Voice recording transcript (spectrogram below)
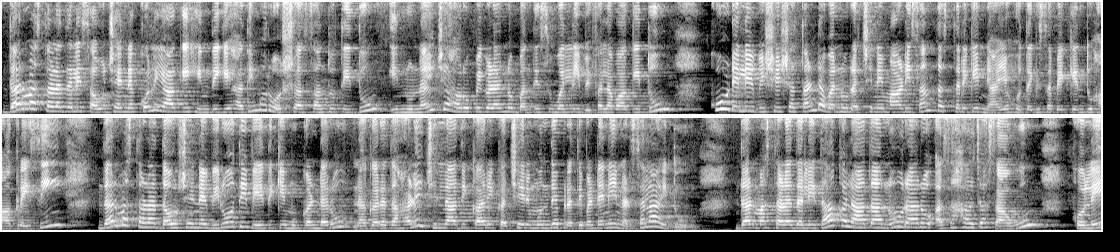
ಧರ್ಮಸ್ಥಳದಲ್ಲಿ ಸೌಜನ್ಯ ಕೊಲೆಯಾಗಿ ಹಿಂದಿಗೆ ಹದಿಮೂರು ವರ್ಷ ಸಂದುತ್ತಿದ್ದು ಇನ್ನು ನೈಜ ಆರೋಪಿಗಳನ್ನು ಬಂಧಿಸುವಲ್ಲಿ ವಿಫಲವಾಗಿದ್ದು, ಕೂಡಲೇ ವಿಶೇಷ ತಂಡವನ್ನು ರಚನೆ ಮಾಡಿ ಸಂತ್ರಸ್ತರಿಗೆ ನ್ಯಾಯ ಒದಗಿಸಬೇಕೆಂದು ಆಗ್ರಹಿಸಿ, ಧರ್ಮಸ್ಥಳ ದೌರ್ಜನ್ಯ ವಿರೋಧಿ ವೇದಿಕೆ ಮುಖಂಡರು ನಗರದ ಹಳೆ ಜಿಲ್ಲಾಧಿಕಾರಿ ಕಚೇರಿ ಮುಂದೆ ಪ್ರತಿಭಟನೆ ನಡೆಸಲಾಯಿತು. ಧರ್ಮಸ್ಥಳದಲ್ಲಿ ದಾಖಲಾದ ನೂರಾರು ಅಸಹಜ ಸಾವು, ಕೊಲೆ,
